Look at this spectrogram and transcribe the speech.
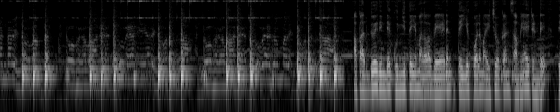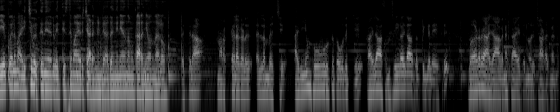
അയ്യോ ഭഗവാനെ തിരുവേണി അറിഞ്ഞോനല്ല അയ്യോ ഭഗവാനെ തിരുവേഷം അറിഞ്ഞോനല്ല അപ്പൊ അദ്വൈതിന്റെ കുഞ്ഞിത്തെയ്യം അഥവാ വേടൻ തെയ്യക്കോലം അഴിച്ചു വെക്കാൻ സമയമായിട്ടുണ്ട് തെയ്യക്കോലം അഴിച്ചു വെക്കുന്നതിന് ഒരു വ്യത്യസ്തമായ ഒരു ചടങ്ങുണ്ട്. അതെങ്ങനെയാണെന്ന് നമുക്ക് അറിഞ്ഞു വന്നാലോ? വെറ്റില നറക്കലകൾ എല്ലാം വെച്ച് അരിയും പൂവും ഇട്ട് തോതിട്ട് കൈലാസം ശ്രീ കൈലാസത്തിങ്കലേക്ക് വേടരാജാവിനെ കയറ്റുന്ന ഒരു ചടങ്ങുണ്ട്.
